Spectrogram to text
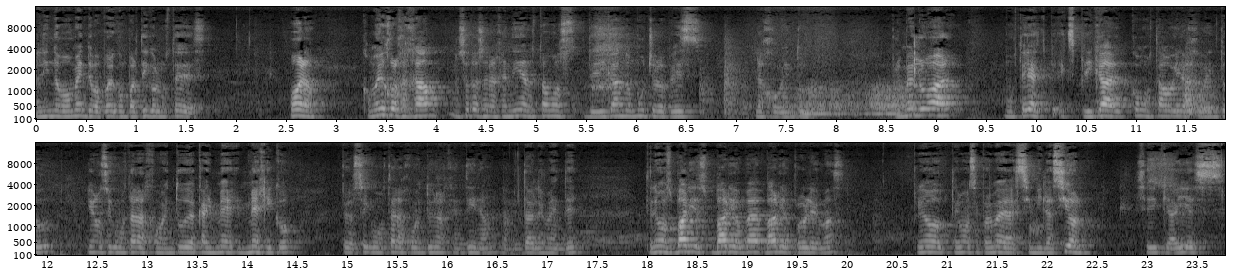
lindo momento para poder compartir con ustedes. Bueno, como dijo el jajam, nosotros en Argentina nos estamos dedicando mucho a lo que es la juventud. En primer lugar, me gustaría explicar cómo está hoy la juventud. Yo no sé cómo está la juventud acá en México, pero sé cómo está la juventud en Argentina, lamentablemente. Tenemos varios, varios, varios problemas. Primero tenemos el problema de la asimilación, ¿sí? que ahí es,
